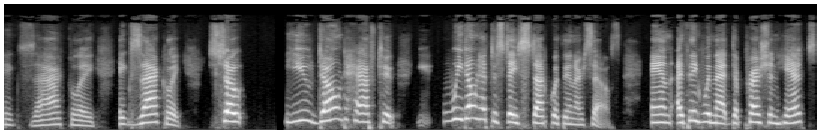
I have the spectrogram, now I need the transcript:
Exactly. Exactly. So you don't have to we don't have to stay stuck within ourselves. And i think when that depression hits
